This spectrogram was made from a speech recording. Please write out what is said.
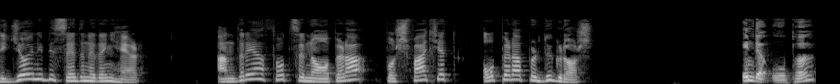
Dëgjojeni bisedën edhe një herë. Andrea thotë se në opera po shfaqet opera për dy grosh. In der Oper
